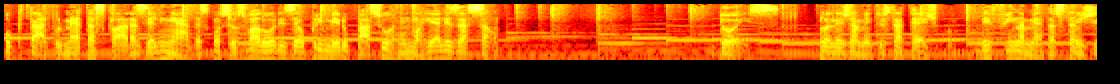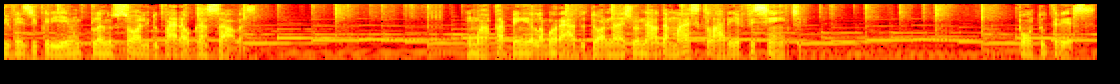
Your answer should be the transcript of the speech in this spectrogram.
Optar por metas claras e alinhadas com seus valores é o primeiro passo rumo à realização. 2. Planejamento estratégico. Defina metas tangíveis e crie um plano sólido para alcançá-las. Um mapa bem elaborado torna a jornada mais clara e eficiente. Ponto 3.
